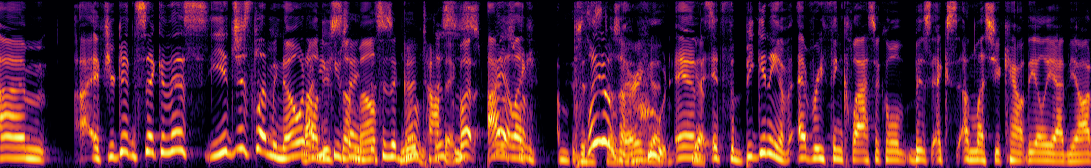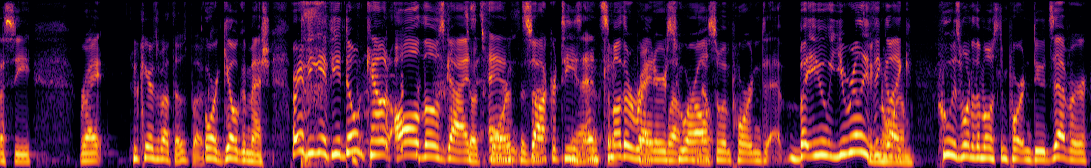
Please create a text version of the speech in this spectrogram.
um, if you're getting sick of this, you just let me know, and Why I'll do do you keep something saying else. this is a good No, topic? is- but I like one- Plato's still a hoot, good. and Yes. it's the beginning of everything classical, unless you count the Iliad and the Odyssey, right? Who cares about those books? Or Gilgamesh, or if you, if you don't count all those guys So fourth, and Socrates yeah, and some other writers who are no. also important, but you you really think like them. who is one of the most important dudes ever?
